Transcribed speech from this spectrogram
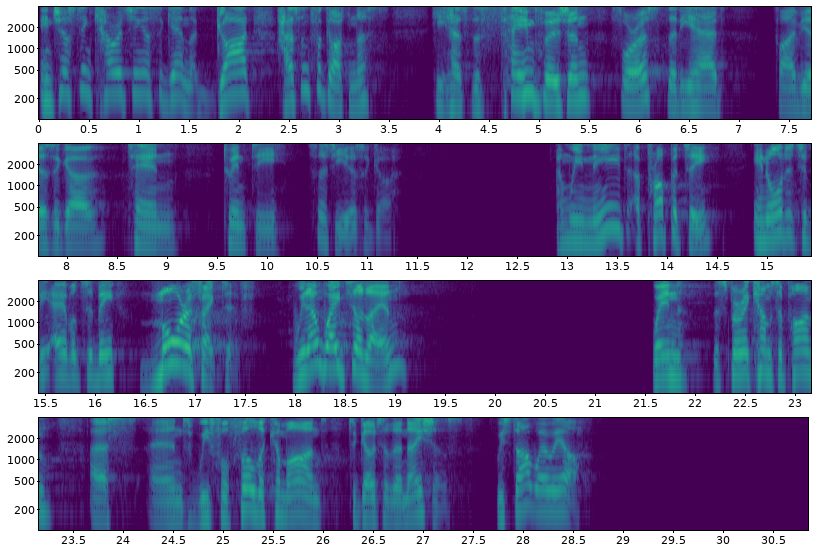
in just encouraging us again that God hasn't forgotten us. He has the same vision for us that He had five years ago, 10, 20, 30 years ago. And we need a property in order to be able to be more effective. We don't wait till then. When the Spirit comes upon us and we fulfill the command to go to the nations, we start where we are.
